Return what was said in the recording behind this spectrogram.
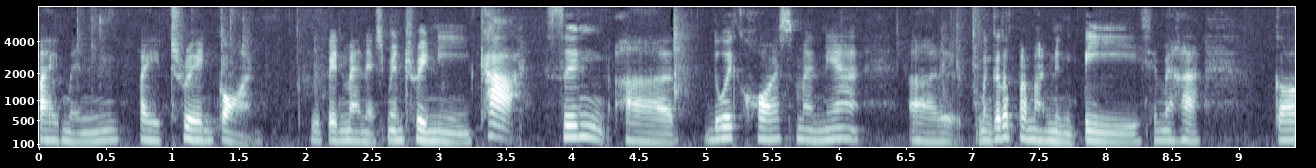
ไปเหมือนไปเทรนก่อน คือเป็น management trainee ค่ะ ซึ่งเอ่อด้วยคอร์สมันเนี่ยเอ่อมันก็ต้องประมาณ 1 ปีใช่ไหมคะ ก็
